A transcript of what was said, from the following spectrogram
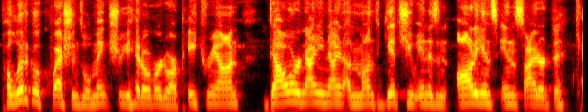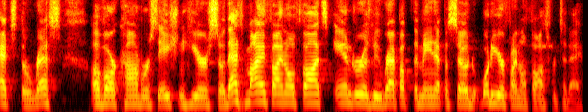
political questions, we'll make sure you head over to our Patreon. $1.99 a month gets you in as an audience insider to catch the rest of our conversation here. So that's my final thoughts. Andrew, as we wrap up the main episode, what are your final thoughts for today?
